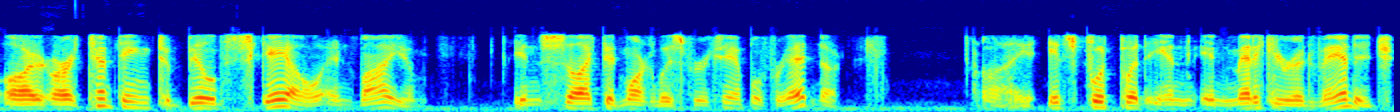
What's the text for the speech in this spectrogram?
are, are attempting to build scale and volume in selected marketplaces. For example, for Aetna, uh, its footprint in in Medicare Advantage,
